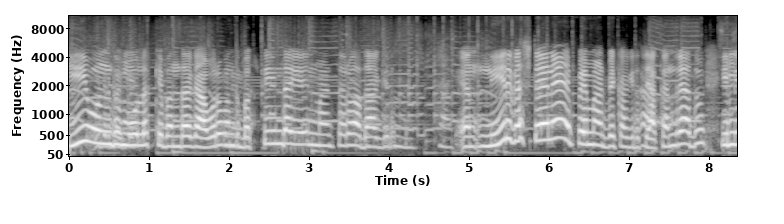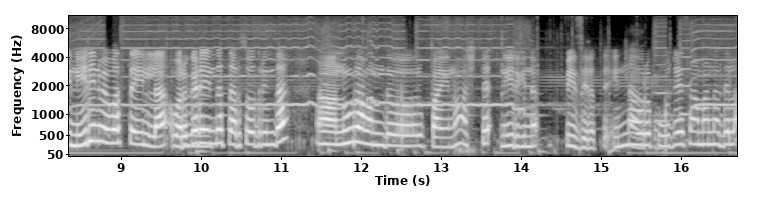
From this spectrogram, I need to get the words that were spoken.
ಈ ಒಂದು ಮೂಲಕ್ಕೆ ಬಂದಾಗ ಅವರ ಒಂದು ಭಕ್ತಿಯಿಂದ ಏನು ಮಾಡ್ತಾರೋ ಅದಾಗಿರುತ್ತೆ ನೀರಿಗಷ್ಟೇ ನೀರಿಗಷ್ಟೇನೆ ಪೇ ಮಾಡಬೇಕಾಗಿರುತ್ತೆ. ಯಾಕಂದ್ರೆ ಅದು ಇಲ್ಲಿ ನೀರಿನ ವ್ಯವಸ್ಥೆ ಇಲ್ಲ. ಹೊರಗಡೆಯಿಂದ ತರಿಸೋದ್ರಿಂದ ನೂರ ಒಂದು ರೂಪಾಯಿನೂ ಅಷ್ಟೇ ನೀರಿಗಿನ ಫೀಸ್ ಇರುತ್ತೆ. ಇನ್ನು ಅವರು ಪೂಜೆ ಸಾಮಾನು ಅದೆಲ್ಲ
